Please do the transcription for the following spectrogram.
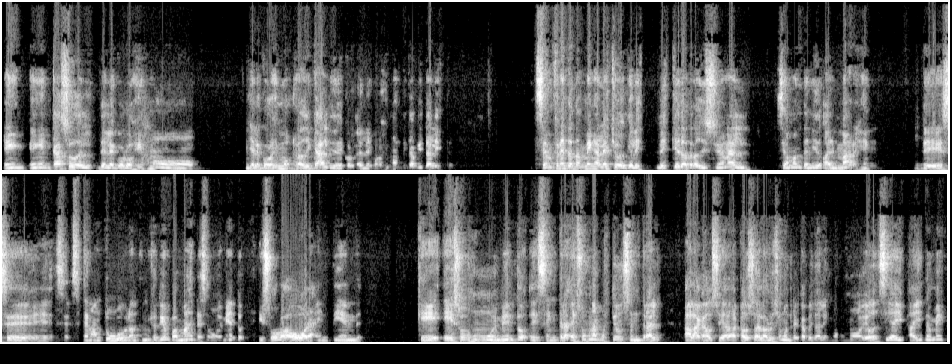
En, en, el caso del, del ecologismo del ecologismo radical y del ecologismo anticapitalista, se enfrenta también al hecho de que la, izquierda tradicional se ha mantenido al margen de ese, se, se, mantuvo durante mucho tiempo al margen de ese movimiento y solo ahora entiende que eso es un movimiento eh, central, eso es una cuestión central a la causa, a la causa de la lucha contra el capitalismo. Como yo decía ahí también,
